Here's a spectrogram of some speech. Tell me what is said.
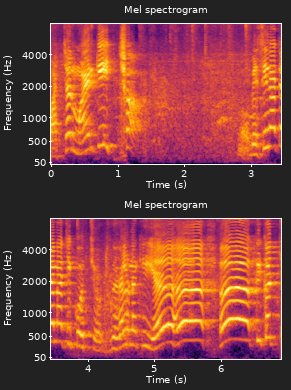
বাচ্চার মায়ের কি ইচ্ছা? বেশি নাচানাচি করছ? ঢুকে গেল নাকি? কি করছ?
